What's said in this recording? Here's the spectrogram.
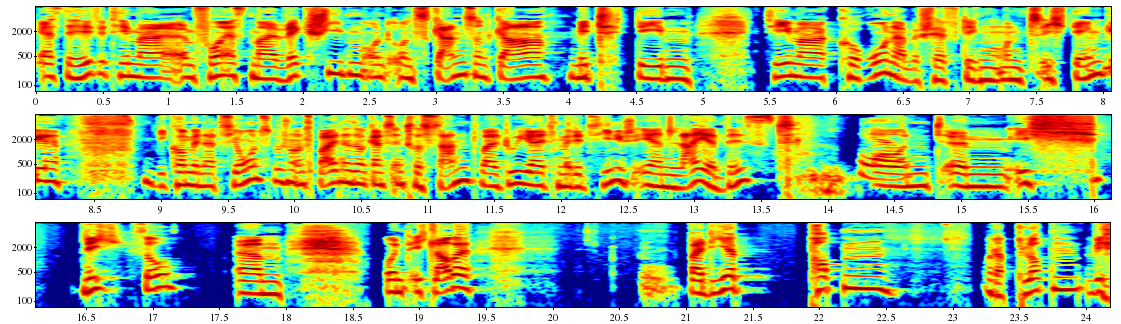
Erste-Hilfe-Thema ähm, vorerst mal wegschieben und uns ganz und gar mit dem Thema Corona beschäftigen. Und ich denke, die Kombination zwischen uns beiden ist auch ganz interessant, weil du ja jetzt medizinisch eher ein Laie bist ja. und ähm, ich nicht so. Ähm, und ich glaube, bei dir poppen oder ploppen wie,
